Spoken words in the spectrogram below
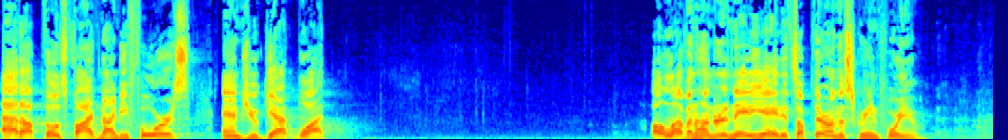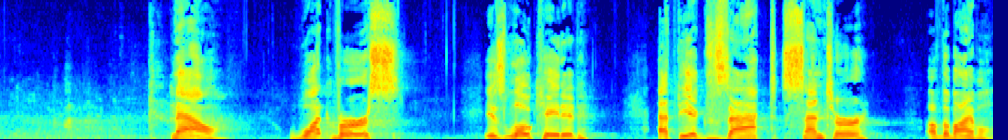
Add up those 594s and you get what? 1188. It's up there on the screen for you. Now, what verse is located at the exact center of the Bible?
